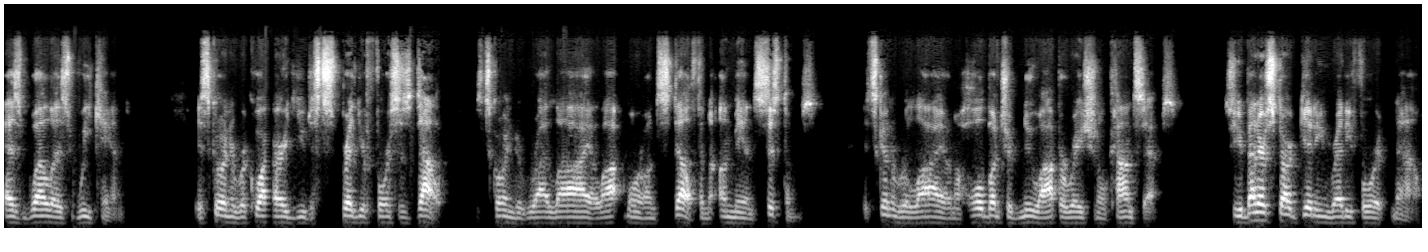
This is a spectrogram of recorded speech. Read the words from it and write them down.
as well as we can. It's going to require you to spread your forces out. It's going to rely a lot more on stealth and unmanned systems. It's going to rely on a whole bunch of new operational concepts. So you better start getting ready for it now.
